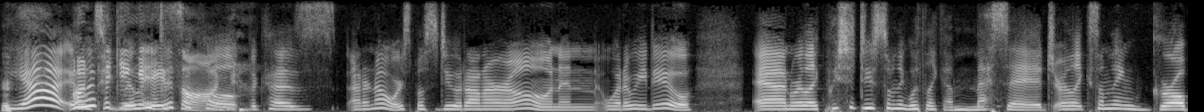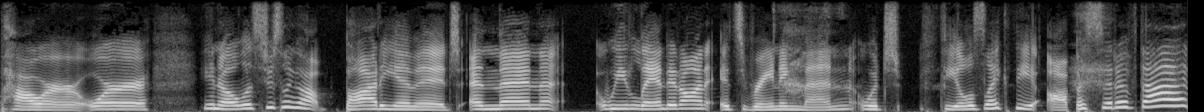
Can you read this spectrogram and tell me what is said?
yeah, it On was picking really a difficult song. because I don't know. We're supposed to do it on our own, and what do we do? And we're like, we should do something with like a message or like something girl power, or you know, let's do something about body image. And then we landed on "It's Raining Men," which feels like the opposite of that.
